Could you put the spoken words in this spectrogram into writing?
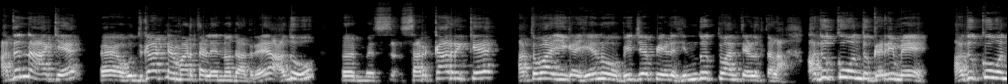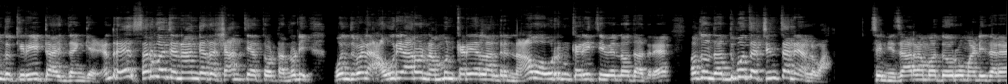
ಅದನ್ನ ಆಕೆ ಉದ್ಘಾಟನೆ ಮಾಡ್ತಾಳೆ ಅನ್ನೋದಾದ್ರೆ ಅದು ಸರ್ಕಾರಕ್ಕೆ ಅಥವಾ ಈಗ ಏನು ಬಿಜೆಪಿ ಹೇಳಿ ಹಿಂದುತ್ವ ಅಂತ ಹೇಳುತ್ತಲ್ಲ, ಅದಕ್ಕೂ ಒಂದು ಗರಿಮೆ, ಅದಕ್ಕೂ ಒಂದು ಕಿರೀಟ ಇದ್ದಂಗೆ. ಅಂದ್ರೆ ಸರ್ವ ಜನಾಂಗದ ಶಾಂತಿಯ ತೋಟ. ನೋಡಿ, ಒಂದ್ ವೇಳೆ ಅವ್ರು ಯಾರೋ ನಮ್ಮನ್ನ ಕರೆಯಲ್ಲ ಅಂದ್ರೆ ನಾವು ಅವ್ರನ್ನ ಕರಿತೀವಿ ಅನ್ನೋದಾದ್ರೆ, ಅದೊಂದು ಅದ್ಭುತ ಚಿಂತನೆ ಅಲ್ವಾ? ಸಿ ನಿಜಾರ್ ಅಹಮದ್ ಅವರು ಮಾಡಿದ್ದಾರೆ.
